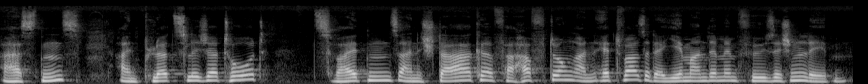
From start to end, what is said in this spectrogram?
Erstens ein plötzlicher Tod, zweitens eine starke Verhaftung an etwas oder jemandem im physischen Leben.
